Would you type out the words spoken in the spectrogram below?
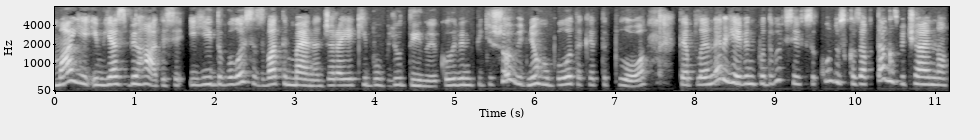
має ім'я збігатися, і їй довелося звати менеджера, який був людиною. Коли він підійшов, від нього було таке тепло, тепла енергія. Він подивився і в секунду сказав: Так, звичайно,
